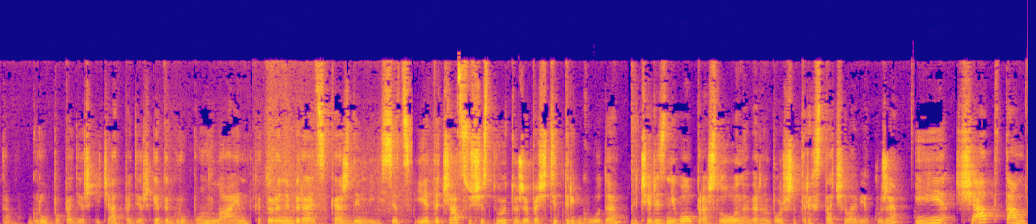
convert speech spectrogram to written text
там, группа поддержки, чат поддержки. Это группа онлайн, которая набирается каждый месяц. И этот чат существует уже почти три года. Через него прошло, наверное, больше 300 человек уже. И чат, там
